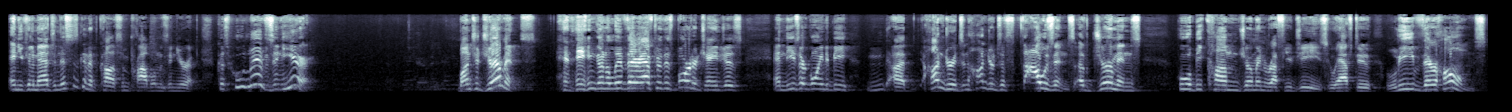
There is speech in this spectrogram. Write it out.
And you can imagine this is going to cause some problems in Europe. Because who lives in here? Bunch of Germans. And they ain't going to live there after this border changes. And these are going to be uh, hundreds and hundreds of thousands of Germans who will become German refugees, who have to leave their homes.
